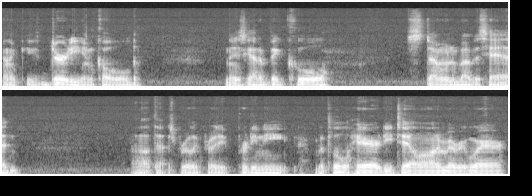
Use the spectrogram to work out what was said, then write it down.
kind of like he's dirty and cold. And he's got a big cool stone above his head. I thought that was really pretty pretty neat. With a little hair detail on him everywhere.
